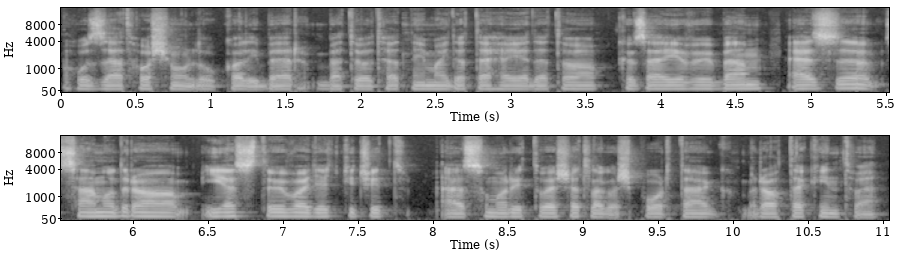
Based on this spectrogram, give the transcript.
hozzád hasonló kaliber betölthetné majd a te helyedet a közeljövőben. Ez számodra ijesztő, vagy egy kicsit elszomorító esetleg a sportágra tekintve?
